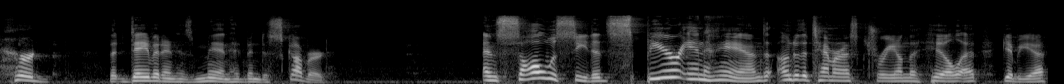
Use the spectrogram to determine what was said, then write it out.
heard that David and his men had been discovered. And Saul was seated, spear in hand, under the tamarisk tree on the hill at Gibeah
